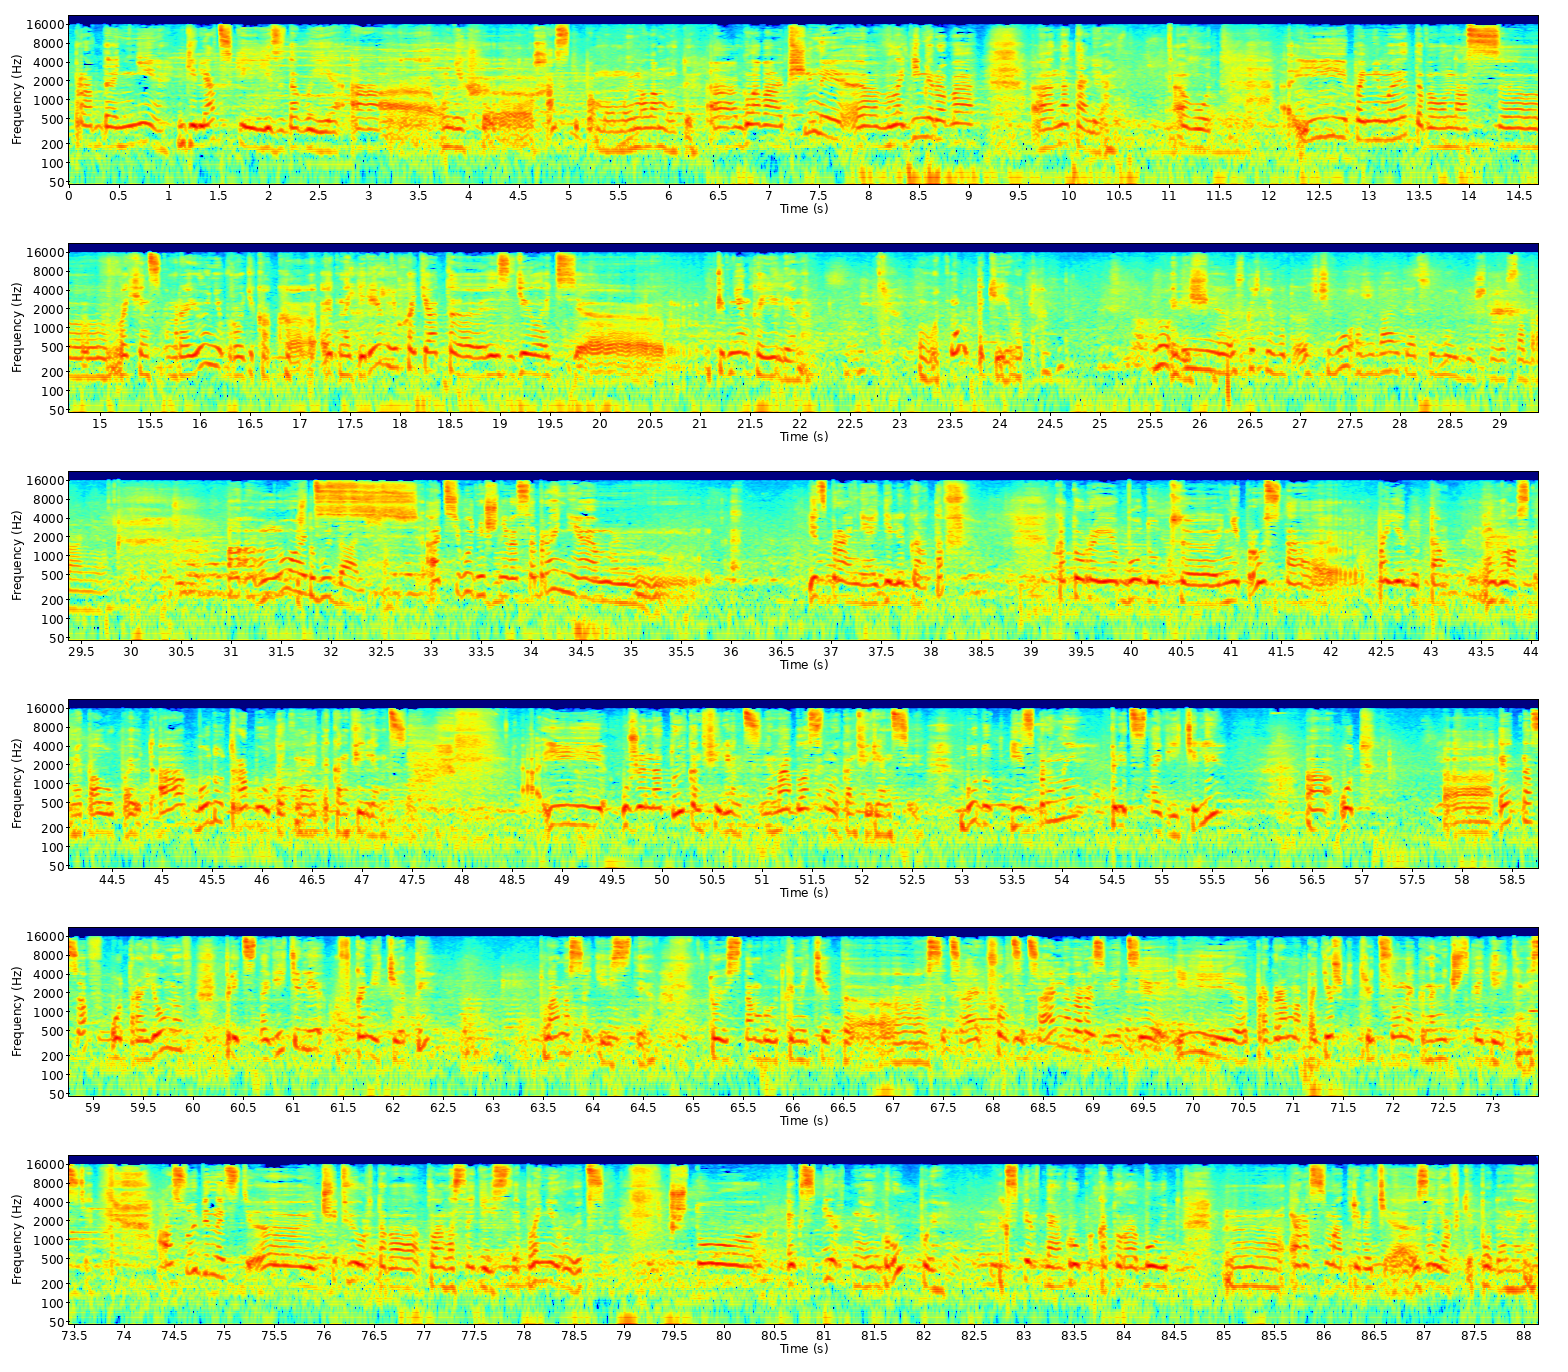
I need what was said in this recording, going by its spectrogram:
Правда, не геляцкие ездовые, а у них э, хаски, по-моему, и маламуты. А глава общины Владимирова Наталья. Вот. И помимо этого у нас э, в Ахинском районе вроде как э, этнодеревню хотят э, сделать Пивненко Елена. Вот. Ну, вот такие вот. Ну вещи. и скажите, вот чего ожидаете от сегодняшнего собрания? А, ну, И что от будет дальше? От сегодняшнего собрания избрание делегатов, которые будут э, не просто э, поедут там глазками полупают, а будут работать на этой конференции. И уже на той конференции, на областной конференции, будут избраны представители а, от э, этносов, от районов, представители в комитеты плана содействия. То есть там будет комитет, э, социаль- фонд социального развития и программа поддержки традиционной экономической деятельности. Особенность э, четвертого плана содействия планируется, что экспертные группы экспертная группа, которая будет рассматривать э, заявки поданные,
